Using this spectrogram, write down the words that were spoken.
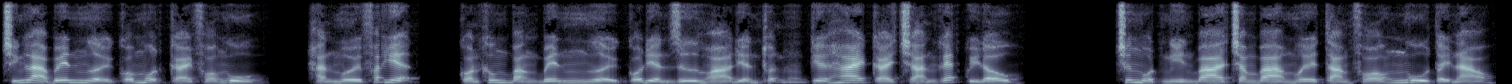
chính là bên người có một cái phó ngu, hắn mới phát hiện, còn không bằng bên người có điển dư hòa điển thuận kia hai cái chán ghét quỷ đâu chương 1338 phó ngu tẩy não.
